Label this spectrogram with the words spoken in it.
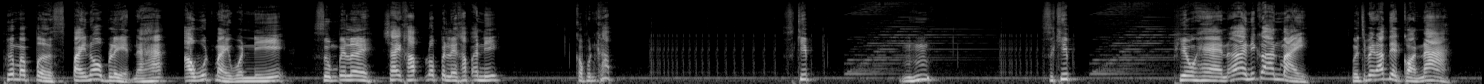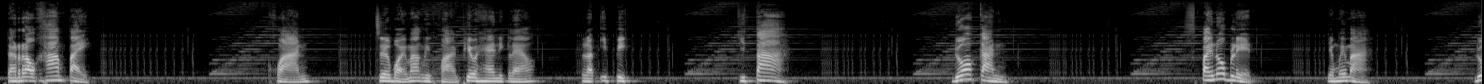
เพื่อมาเปิด Spinal Blade นะฮะ อาวุธใหม่วันนี้ สุ่มไปเลย ใช่ครับ ลบไปเลยครับ อันนี้ ขอบคุณครับ สกิป อือฮึสกิป เพียวแฮนอะอันนี้ก็อันใหม่ เหมือนจะเป็นอัปเดตก่อนหน้า แต่เราข้ามไป ขวาน เจอบ่อยมากเลยขวาน เพียวแฮนอีกแล้ว ระดับอีพิก กีตาร์ดูกัน สไปโนเบลดยังไม่มาดู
